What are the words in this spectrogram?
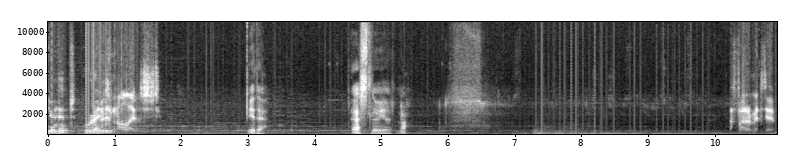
Unit ready. Ide. Ezt lőjed. Na. Affirmative.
